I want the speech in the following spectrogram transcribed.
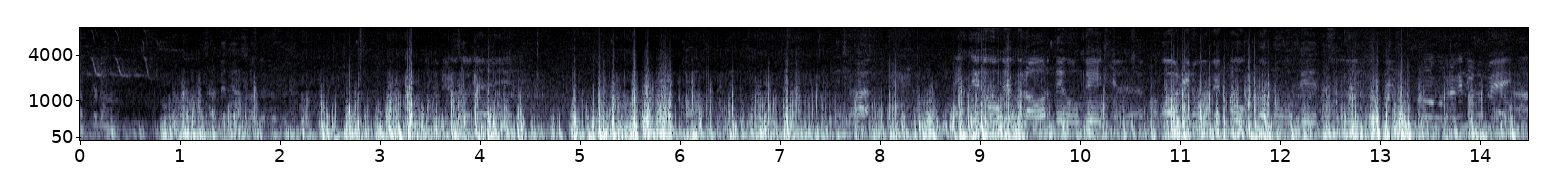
ਅਪ ਡਾਊਨ 350 ਕਿਲੋਮੀਟਰ 150 ਜਾਏ ਹਾਂ ਇੱਥੇ ਤੋਂ ਤੇ ਹੋ ਗਏ ਫਗਵਾੜੇ ਨੂੰ ਹੋ ਗਏ ਭੋਗਪੁਰ ਨੂੰ ਹੋ ਗਏ ਉਹ ਗੁਰਗ ਨਹੀਂ ਘੁੰਮੇ ਹਾਂ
